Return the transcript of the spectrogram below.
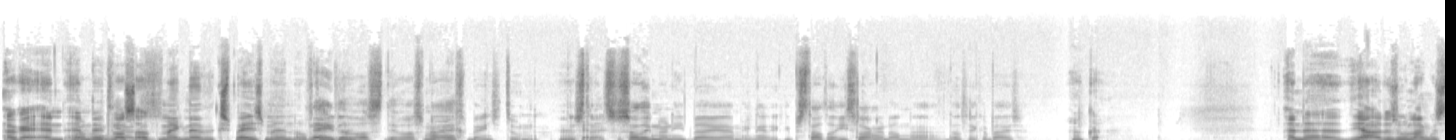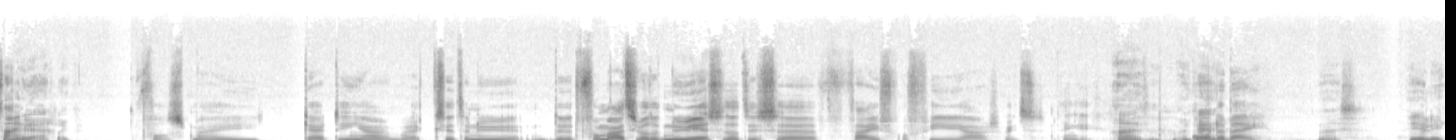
Oké, en, en dit was ook Magnetic Spaceman? Of nee, dit- dat was, dit was mijn eigen bandje toen destijds. Zo zat ik nog niet bij uh, Magnetic. Die bestaat al iets langer dan uh, dat ik erbij zit. Oké. En eh, ja, dus hoe lang bestaan jullie eigenlijk? Volgens mij 13 jaar, maar ik zit er nu... De formatie wat het nu is, dat is uh, vijf of vier jaar, zoiets, denk ik. Ah, Oké, Om erbij. nice. En jullie?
